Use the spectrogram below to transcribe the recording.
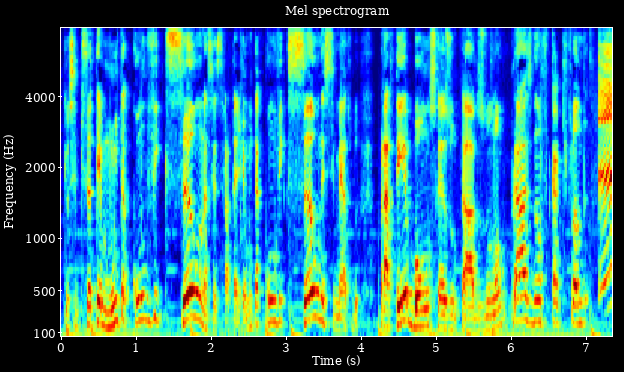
Que você precisa ter muita convicção nessa estratégia, muita convicção nesse método para ter bons resultados no longo prazo e não ficar aqui falando, ah,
